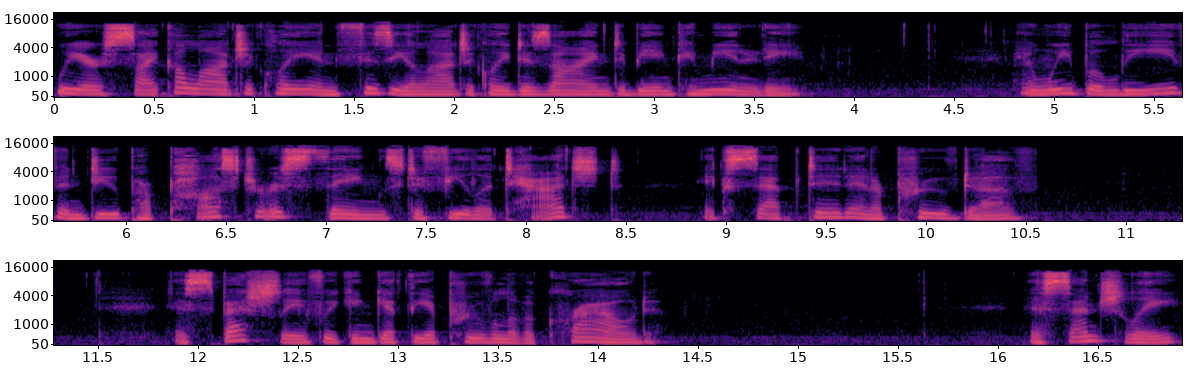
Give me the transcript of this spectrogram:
We are psychologically and physiologically designed to be in community, and we believe and do preposterous things to feel attached, accepted, and approved of, especially if we can get the approval of a crowd. Essentially,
